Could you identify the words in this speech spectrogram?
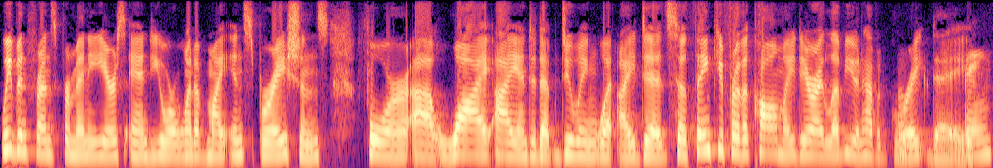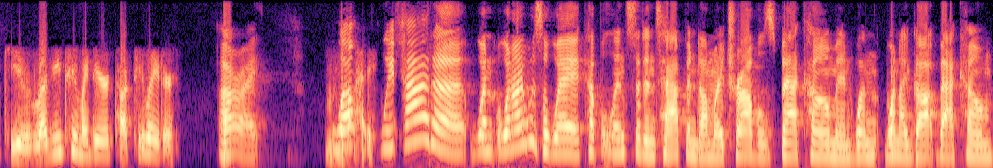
we've been friends for many years and you are one of my inspirations for uh, why I ended up doing what I did. So thank you for the call, my dear. I love you and have a great day. Thank you. Love you too, my dear. Talk to you later. All right. Well, Bye. we've had a when when I was away, a couple incidents happened on my travels back home, and when when I got back home,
